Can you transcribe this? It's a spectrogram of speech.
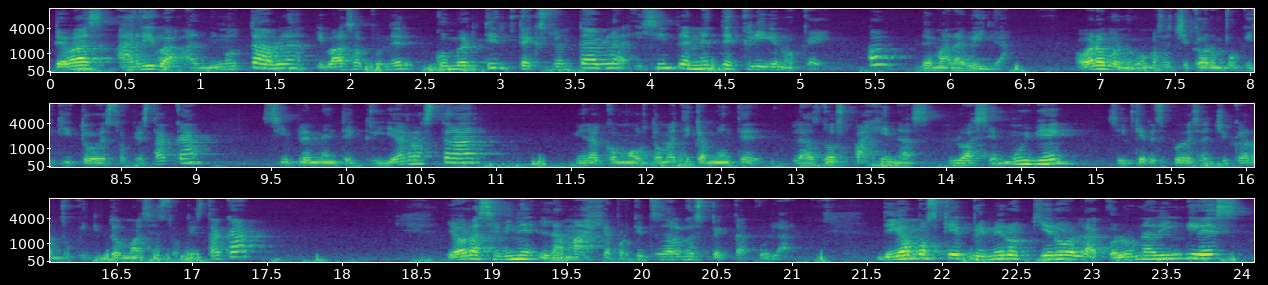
te vas arriba al menú tabla y vas a poner convertir texto en tabla y simplemente clic en OK. De maravilla. Ahora bueno, vamos a checar un poquitito esto que está acá. Simplemente clic y arrastrar. Mira cómo automáticamente las dos páginas lo hace muy bien. Si quieres puedes achicar un poquitito más esto que está acá. Y ahora se viene la magia, porque esto es algo espectacular. Digamos que primero quiero la columna de inglés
